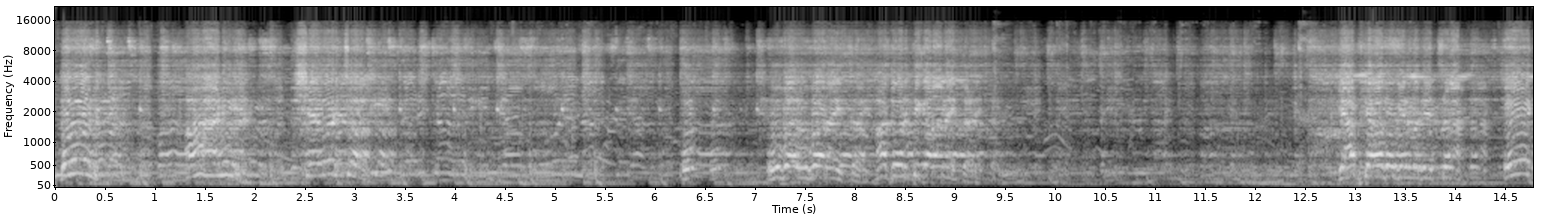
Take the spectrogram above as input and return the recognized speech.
दोन आणि शेवटचं. उभा उभा राहायचं. हात वरती करा नाही तर गॅप ठेवा दोघींमध्ये चला. एक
